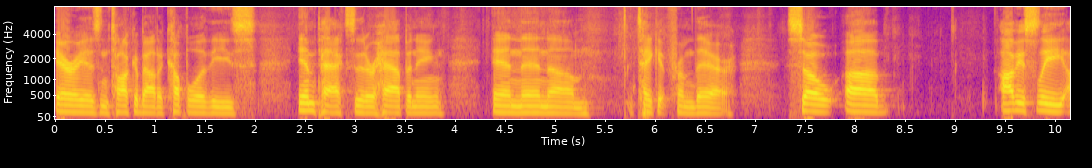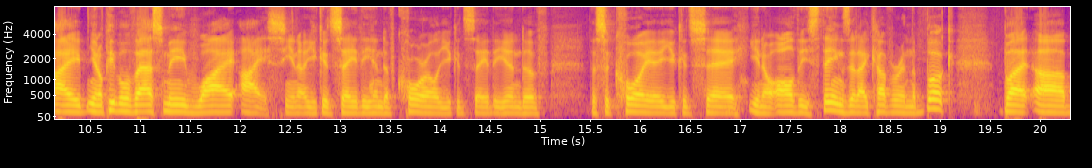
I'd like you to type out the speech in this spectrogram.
areas and talk about a couple of these impacts that are happening, and then um, take it from there. So. Uh, obviously i you know people have asked me why ice you know you could say the end of coral you could say the end of the sequoia you could say you know all these things that i cover in the book but uh,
